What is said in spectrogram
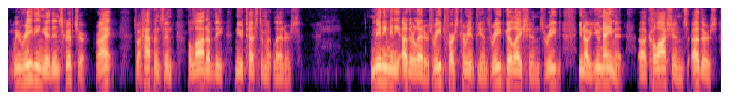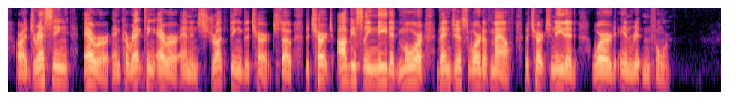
We're reading it in Scripture, right? That's what happens in a lot of the New Testament letters many, many other letters. Read First Corinthians, read Galatians, read, you know, you name it. Uh, Colossians, others are addressing error and correcting error and instructing the church. So the church obviously needed more than just word of mouth. The church needed word in written form.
